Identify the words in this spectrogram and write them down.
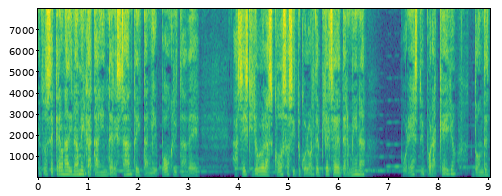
Entonces se crea una dinámica tan interesante y tan hipócrita de así es que yo veo las cosas y tu color de piel se determina por esto y por aquello, donde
